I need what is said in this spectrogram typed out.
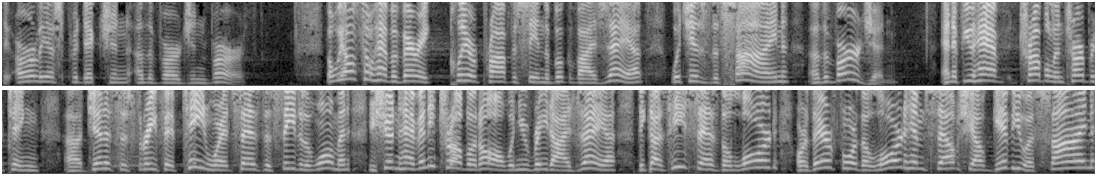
the earliest prediction of the virgin birth. But we also have a very clear prophecy in the book of Isaiah, which is the sign of the virgin. And if you have trouble interpreting uh, Genesis 3:15 where it says the seed of the woman, you shouldn't have any trouble at all when you read Isaiah because he says the Lord or therefore the Lord himself shall give you a sign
